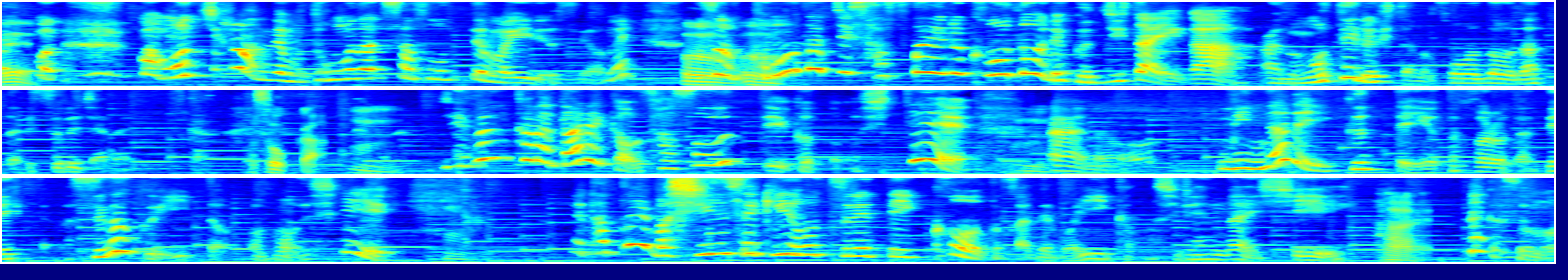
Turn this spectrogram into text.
ね。まあもちろんでも友達誘ってもいいですよね。うんその友達誘える行動力自体があのモテる人の行動だったりするじゃないですか。そうか。うん。自分から誰かを誘うっていうことをしてうんあのみんなで行くっていうところができたらすごくいいと思うし、で例えば親戚を連れて行こうとかでもいいかもしれないしはい。なんかその、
